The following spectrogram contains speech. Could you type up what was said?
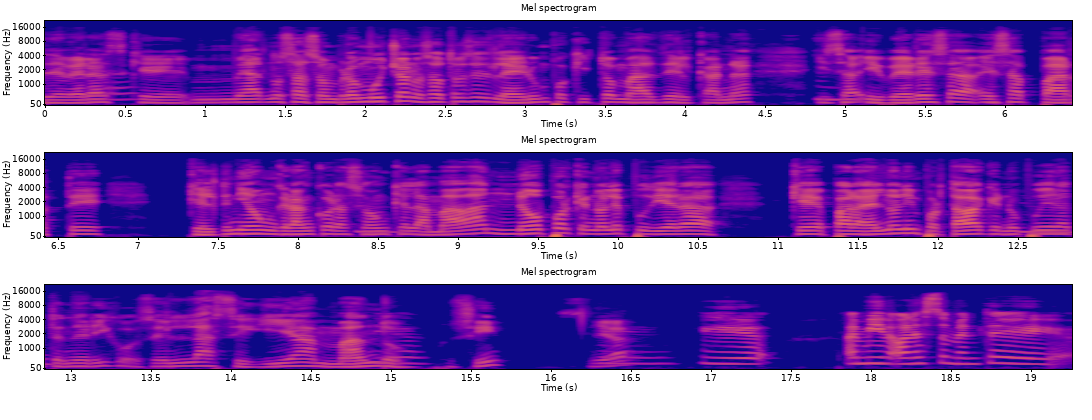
de veras que me- nos asombró mucho a nosotros es leer un poquito más del Cana y, y ver esa, esa parte que él tenía un gran corazón, que la amaba no porque no le pudiera, que para él no le importaba que no pudiera tener hijos, él la seguía amando, Yeah. ¿sí? ¿Ya? Sí. Y, I mean, honestamente,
